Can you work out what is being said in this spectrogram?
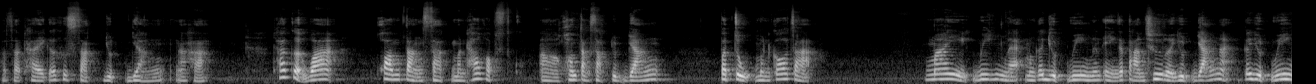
ภาษาไทยก็คือศักหยุดยั้งนะคะ ถ้าเกิดว่าความต่างศักมันเท่ากับความต่างศักหยุดยั้ง ประจุมันก็จะไม่วิ่งและมันก็หยุดวิ่งนั่นเองก็ตามชื่อเลยหยุดยั้งอะก็หยุดวิ่ง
